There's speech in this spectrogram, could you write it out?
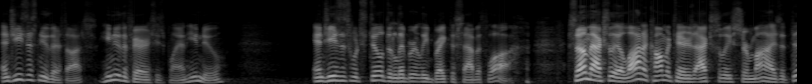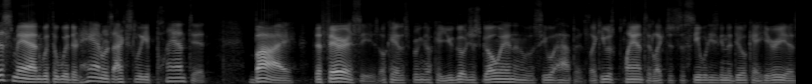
And Jesus knew their thoughts. He knew the Pharisees' plan. He knew. And Jesus would still deliberately break the Sabbath law. Some actually, a lot of commentators actually surmise that this man with the withered hand was actually planted by the Pharisees. Okay, let's bring, okay, you go, just go in and we'll see what happens. Like he was planted, like just to see what he's going to do. Okay, here he is.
